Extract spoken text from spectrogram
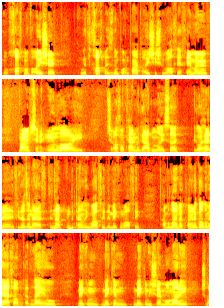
chachma v'oisher, with chachma is an important part. Oisher should be wealthy. Achem mamim, mamim shem ein loy, she'achav kan megadol. They go ahead and if he doesn't have, they're not independently wealthy, they make him wealthy. Tamalayim v'koyin gadol me'echav, gadleyu, make him, make him, make him, he should have more money, shall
